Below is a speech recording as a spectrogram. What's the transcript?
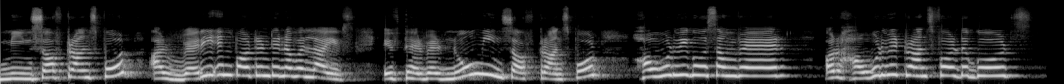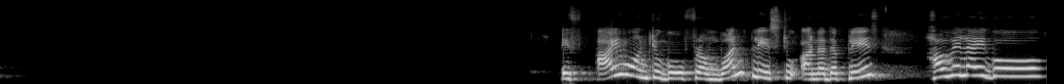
Means of transport are very important in our lives. If there were no means of transport, how would we go somewhere? Or how would we transfer the goods? If I want to go from one place to another place, how will I go?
